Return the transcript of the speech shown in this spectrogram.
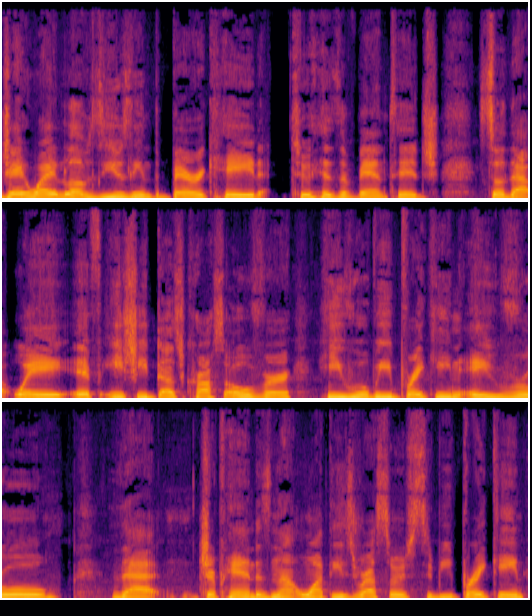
Jay White loves using the barricade to his advantage. So that way, if Ishii does cross over, he will be breaking a rule that Japan does not want these wrestlers to be breaking,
